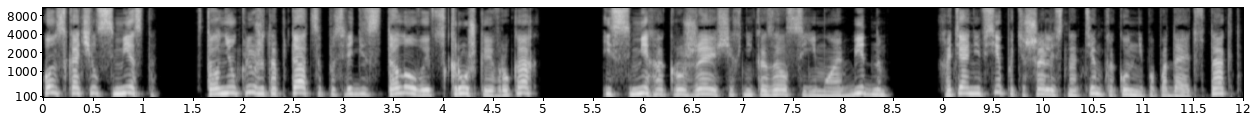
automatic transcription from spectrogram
Он вскочил с места, стал неуклюже топтаться посреди столовой с кружкой в руках, и смех окружающих не казался ему обидным, хотя они все потешались над тем, как он не попадает в такт,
